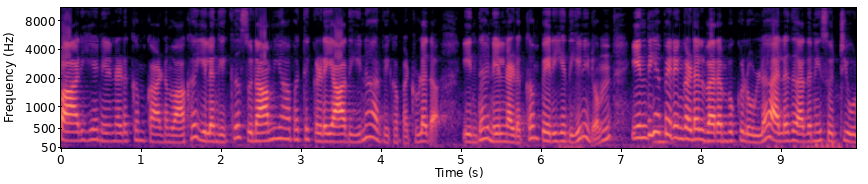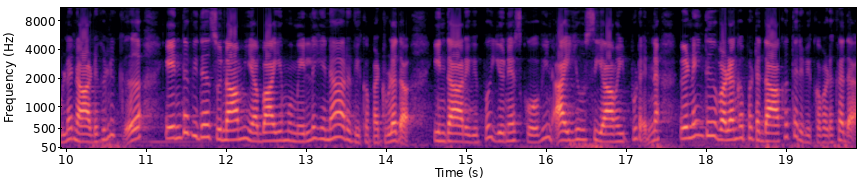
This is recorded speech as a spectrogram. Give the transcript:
பாரிய நிலநடுக்கம் காரணமாக இலங்கைக்கு சுனாமி ஆபத்து கிடையாது என அறிவிக்கப்பட்டுள்ளது. இந்த நிலநடுக்கம் பெரியது எனினும் இந்திய பெருங்கடல் வரம்புக்குள் உள்ள அல்லது அதனை சுற்றியுள்ள நாடுகளுக்கு எந்தவித சுனாமி அபாயமும் இல்லை என அறிவிக்கப்பட்டுள்ளது. இந்த அறிவிப்பு யுனெஸ்கோவின் ஐஓசி அமைப்புடன் இணைந்து வழங்கப்பட்டதாக தெரிவிக்கப்படுகிறது.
